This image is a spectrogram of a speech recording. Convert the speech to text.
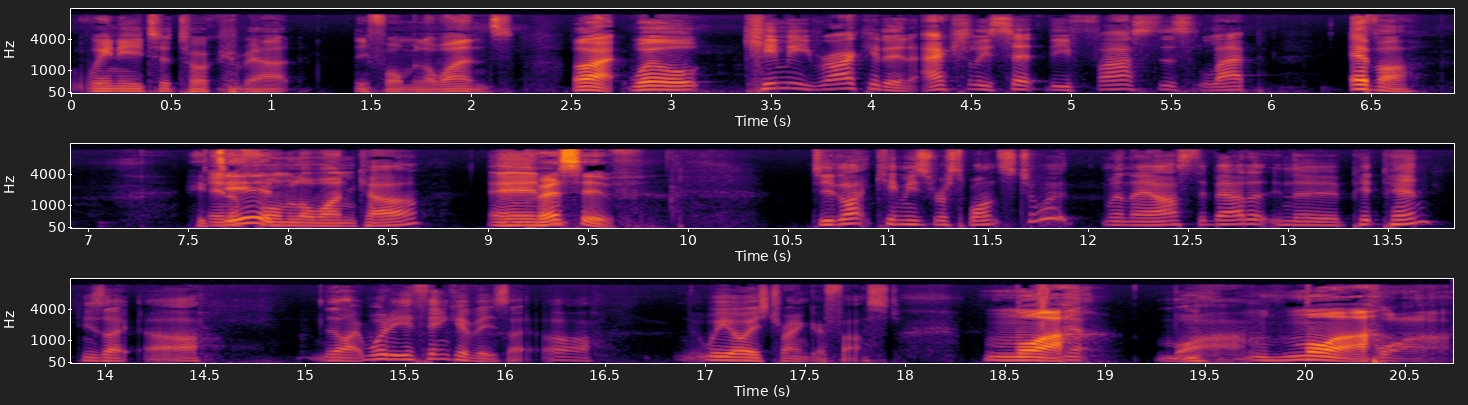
We need to talk about the Formula Ones. All right. Well, Kimi Raikkonen actually set the fastest lap ever he in did. a Formula One car. And Impressive. do you like Kimi's response to it when they asked about it in the pit pen? He's like, "Oh." They're like, "What do you think of it?" He's like, "Oh, we always try and go fast." Mwah. Yeah. Mwah.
